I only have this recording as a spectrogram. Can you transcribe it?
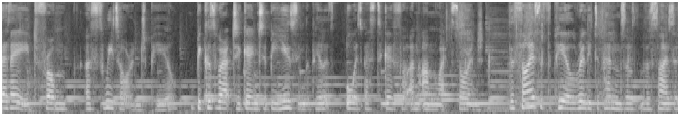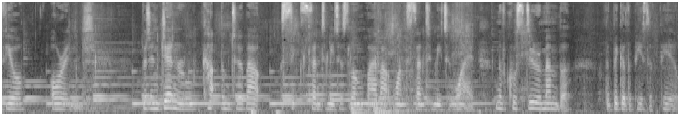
They're made from a sweet orange peel. Because we're actually going to be using the peel, it's always best to go for an unwaxed orange. The size of the peel really depends on the size of your orange, but in general, cut them to about six centimetres long by about one centimetre wide. And of course, do remember, the bigger the piece of peel,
